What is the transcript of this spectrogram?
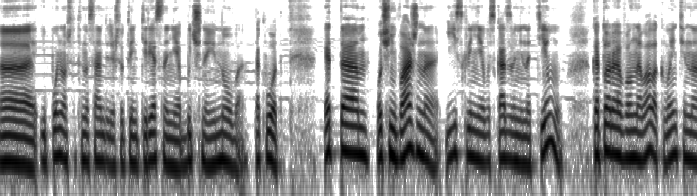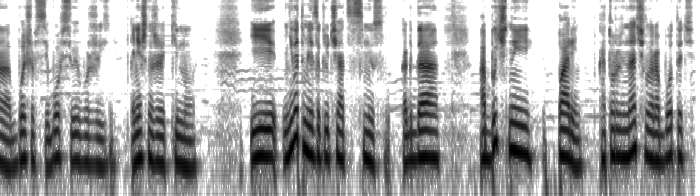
э, и понял, что это на самом деле что-то интересное, необычное и новое. Так вот, это очень важное и искреннее высказывание на тему, которая волновала Квентина больше всего всю его жизнь. Конечно же, кино. И не в этом ли заключается смысл, когда обычный парень, который начал работать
